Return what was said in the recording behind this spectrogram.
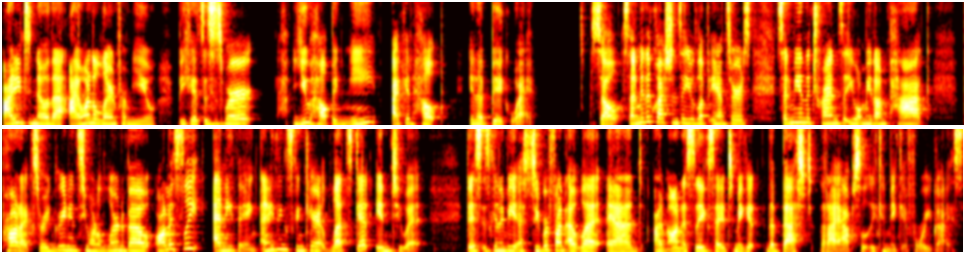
I need to know that. I want to learn from you because this is where you helping me, I can help in a big way. So send me the questions that you'd love answers. Send me in the trends that you want me to unpack products or ingredients you want to learn about. Honestly, anything, anything skincare, let's get into it. This is going to be a super fun outlet, and I'm honestly excited to make it the best that I absolutely can make it for you guys.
